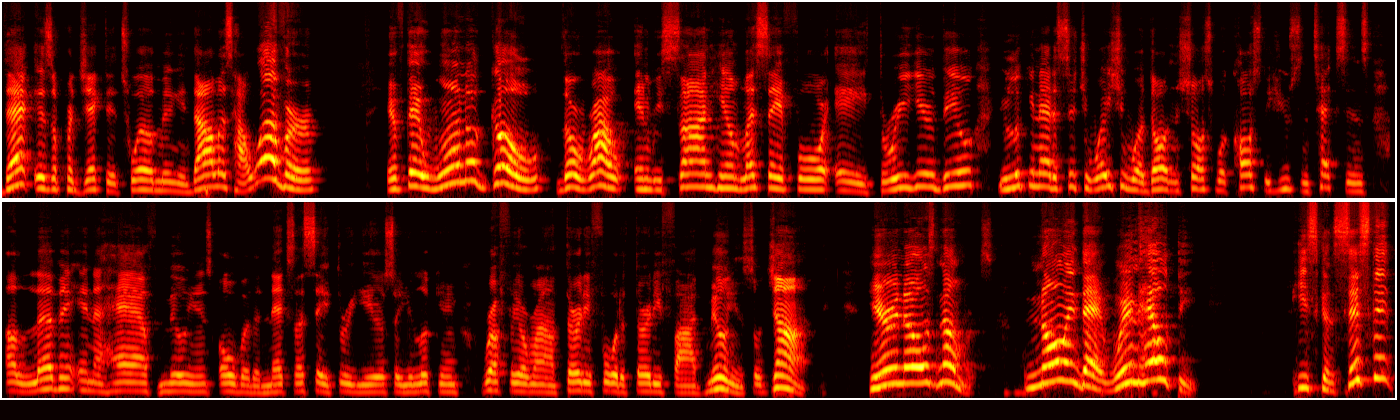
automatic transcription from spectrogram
that is a projected $12 million. However, if they want to go the route and resign him, let's say for a three year deal, you're looking at a situation where Dalton Schultz will cost the Houston Texans 11 and a half millions over the next, let's say, three years. So you're looking roughly around 34 to 35 million. So, John, hearing those numbers, knowing that when healthy, he's consistent,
